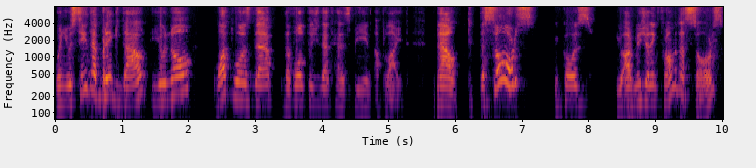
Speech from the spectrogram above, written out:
when you see the breakdown, you know what was the, the voltage that has been applied. Now, the source, because you are measuring from the source,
